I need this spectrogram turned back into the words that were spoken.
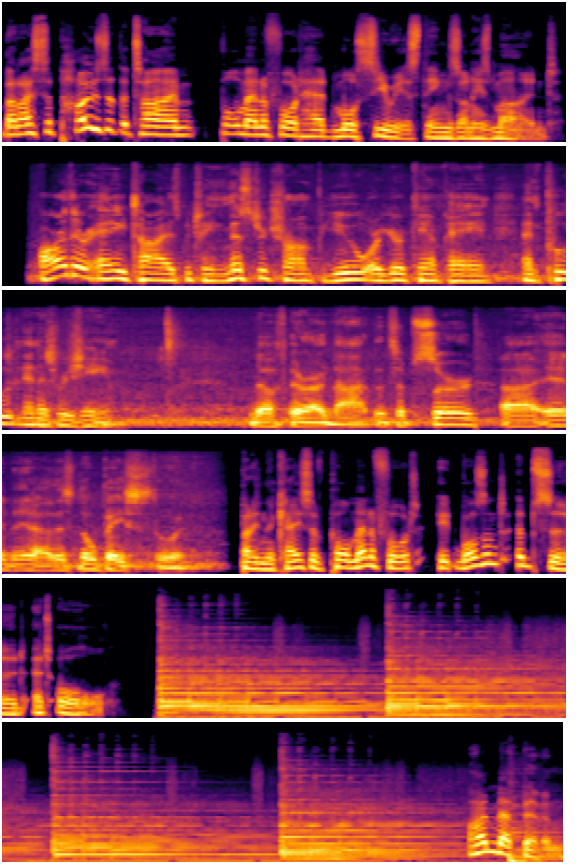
But I suppose at the time, Paul Manafort had more serious things on his mind. Are there any ties between Mr. Trump, you, or your campaign, and Putin and his regime? No, there are not. That's absurd, uh, and you know, there's no basis to it. But in the case of Paul Manafort, it wasn't absurd at all. I'm Matt Bevan,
